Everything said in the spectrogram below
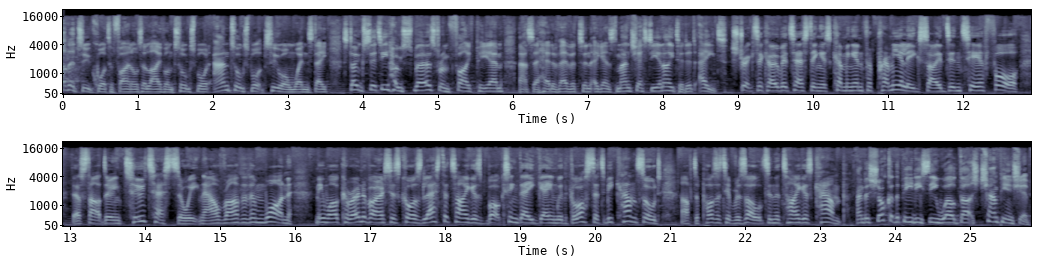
other two quarter-finals are live on Talksport and Talksport 2 on Wednesday. Stoke City host Spurs from 5pm. That's ahead of Everton against Manchester United at 8. Stricter COVID testing is coming in for Premier League sides in Tier 4. They'll start doing two tests a week now rather than one. Meanwhile, coronavirus has caused Leicester Tigers Boxing Day game with Gloucester to be cancelled after positive results in the Tigers camp. And a shock at the PDC World Darts Championship.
